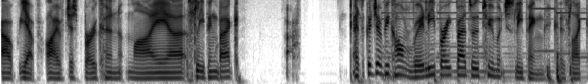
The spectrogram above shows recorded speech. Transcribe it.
Oh, yep, I've just broken my uh, sleeping bag. It's a good job you can't really break beds with too much sleeping, because, like,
